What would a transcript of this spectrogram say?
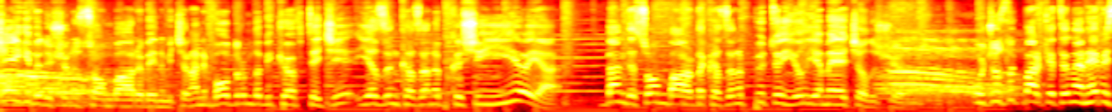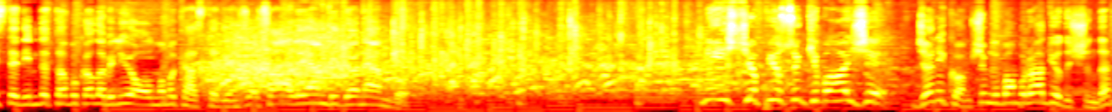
Şey gibi düşünün sonbaharı benim için. Hani Bodrum'da bir köfteci yazın kazanıp kışın yiyor ya. Ben de sonbaharda kazanıp bütün yıl yemeye çalışıyorum. Ucuzluk marketinden her istediğimde tavuk alabiliyor olmamı kastediyorum. Sa- Sağlayan bir dönem bu. Ne iş yapıyorsun ki Bayce? Canikom, şimdi ben bu radyo dışında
